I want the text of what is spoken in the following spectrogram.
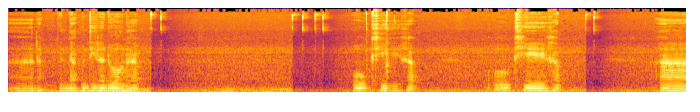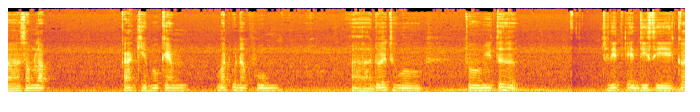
อ่าดับเป็นดับเป็นทีละดวงนะครับ โอเคครับ โอเคครับสำหรับการเขียนโปรแกรมวัดอุณหภูมิด้วยเทอร์โมเทอร์โมมิเตอร์ชนิด NTC ก็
